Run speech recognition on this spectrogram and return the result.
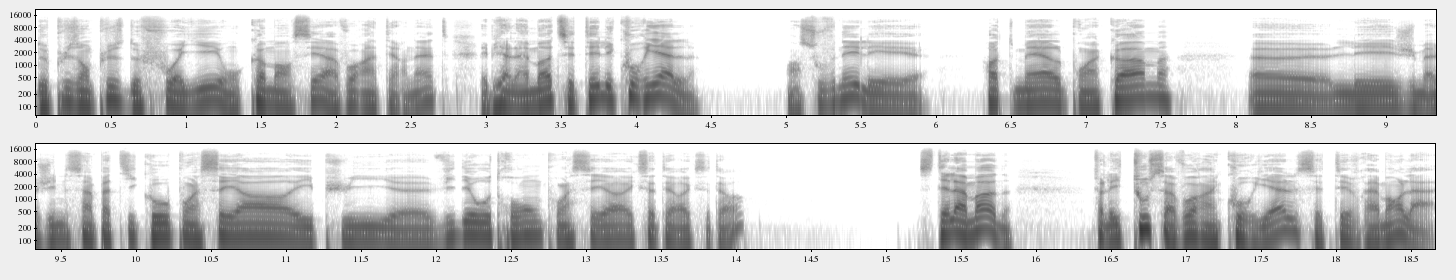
de plus en plus de foyers ont commencé à avoir Internet, eh bien la mode, c'était les courriels. En souvenez, les hotmail.com, euh, les, j'imagine, sympathico.ca et puis vidéotron.ca, etc., etc. C'était la mode fallait tous avoir un courriel. C'était vraiment la,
